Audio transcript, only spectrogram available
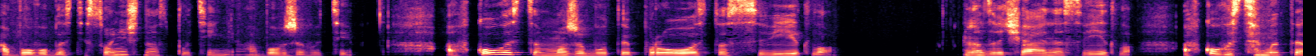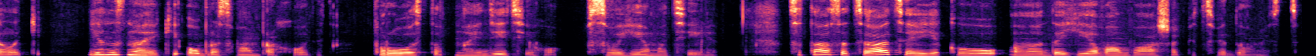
або в області сонячного сплетіння, або в животі. А в когось це може бути просто світло, надзвичайне світло, а в когось це метелики. Я не знаю, який образ вам приходить. Просто знайдіть його в своєму тілі. Це та асоціація, яку е, дає вам ваша підсвідомість.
